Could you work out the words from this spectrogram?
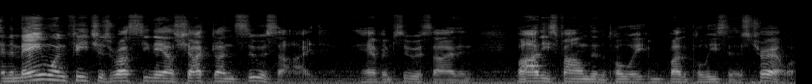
And the main one features Rusty Nail's shotgun suicide. Have him suicide, and bodies found in the poli- by the police in his trailer.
